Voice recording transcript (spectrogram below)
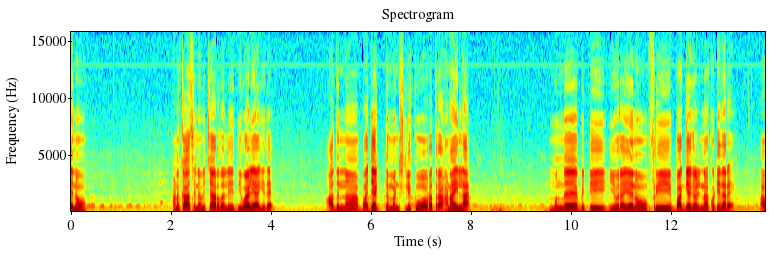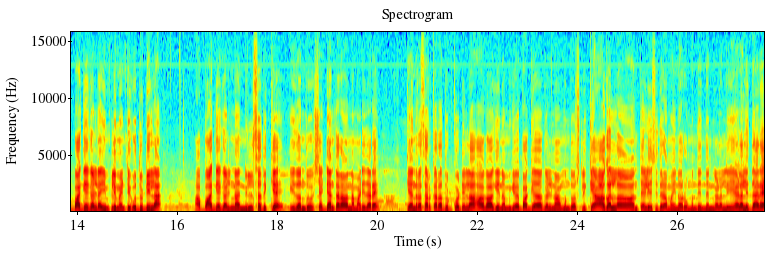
ಏನು ಹಣಕಾಸಿನ ವಿಚಾರದಲ್ಲಿ ದಿವಾಳಿ ಆಗಿದೆ ಅದನ್ನು ಬಜೆಟ್ ಮಂಡಿಸ್ಲಿಕ್ಕೂ ಅವ್ರ ಹತ್ರ ಹಣ ಇಲ್ಲ. ಮುಂದೆ ಬಿಟ್ಟು ಇವರ ಏನು ಫ್ರೀ ಭಾಗ್ಯಗಳನ್ನ ಕೊಟ್ಟಿದ್ದಾರೆ, ಆ ಭಾಗ್ಯಗಳನ್ನ ಇಂಪ್ಲಿಮೆಂಟಿಗೂ ದುಡ್ಡಿಲ್ಲ. ಆ ಭಾಗ್ಯಗಳನ್ನ ನಿಲ್ಲಿಸೋದಕ್ಕೆ ಇದೊಂದು ಷಡ್ಯಂತರವನ್ನು ಮಾಡಿದ್ದಾರೆ. ಕೇಂದ್ರ ಸರ್ಕಾರ ದುಡ್ಡು ಕೊಟ್ಟಿಲ್ಲ, ಹಾಗಾಗಿ ನಮಗೆ ಭಾಗ್ಯಗಳನ್ನ ಮುಂದುವರಿಸಲಿಕ್ಕೆ ಆಗಲ್ಲ ಅಂಥೇಳಿ ಸಿದ್ದರಾಮಯ್ಯನವರು ಮುಂದಿನ ದಿನಗಳಲ್ಲಿ ಹೇಳಲಿದ್ದಾರೆ.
